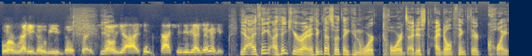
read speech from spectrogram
who are ready to lead those trades. So yeah, I think that can be the identity. Yeah, I think I think you're right. I think that's what they can work towards. I just I don't think they're quite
